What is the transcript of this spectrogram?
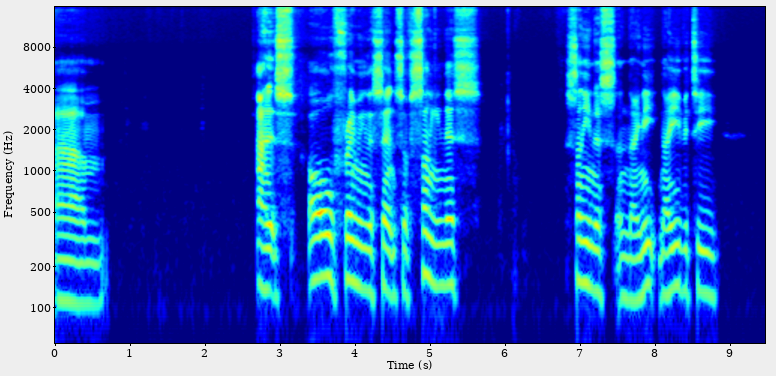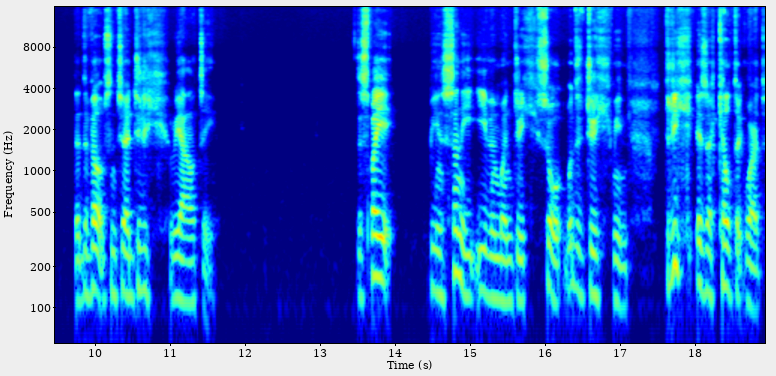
Um, and it's all framing the sense of sunniness, sunniness and naive, naivety that develops into a dreich reality. Despite being sunny even when dreich. So, what does dreich mean? Dreich is a Celtic word,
